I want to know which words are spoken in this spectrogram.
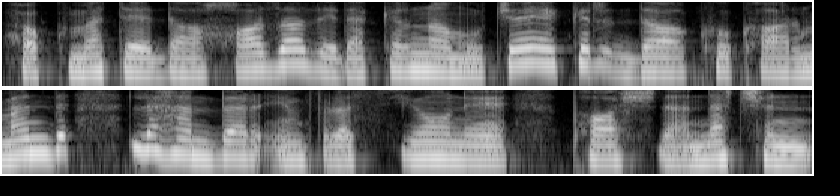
حکمت دا خوازا زیده کرنا موچه کر دا کو کارمند لهمبر انفلاسیون پاش ده نچن.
